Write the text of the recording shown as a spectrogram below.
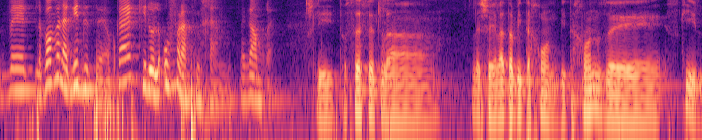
ולבוא ולהגיד את זה, אוקיי? כאילו לעוף על עצמכם, לגמרי. יש לי תוספת לשאלת הביטחון. ביטחון זה skill.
